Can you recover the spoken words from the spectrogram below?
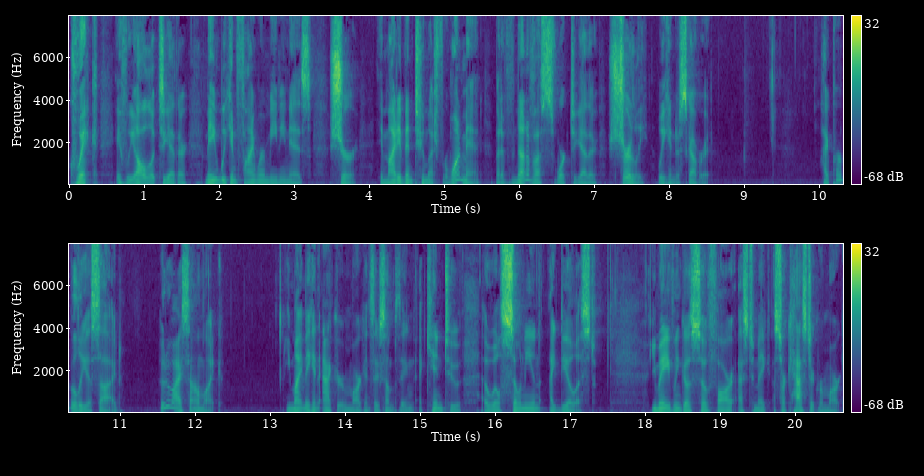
Quick, if we all look together, maybe we can find where meaning is. Sure, it might have been too much for one man, but if none of us work together, surely we can discover it. Hyperbole aside, who do I sound like? You might make an accurate remark and say something akin to a Wilsonian idealist. You may even go so far as to make a sarcastic remark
